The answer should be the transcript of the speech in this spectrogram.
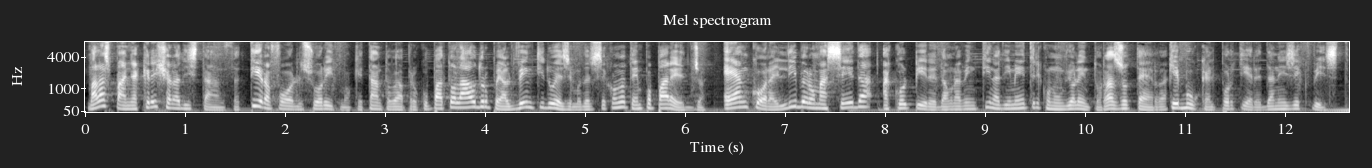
Ma la Spagna cresce la distanza, tira fuori il suo ritmo che tanto aveva preoccupato Laudrup e al ventiduesimo del secondo tempo pareggia. È ancora il libero Maseda a colpire da una ventina di metri con un violento rasoterra che buca il portiere danese Kvist.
